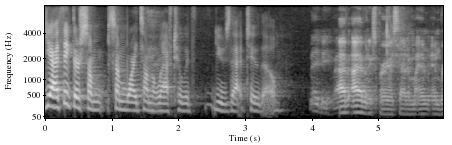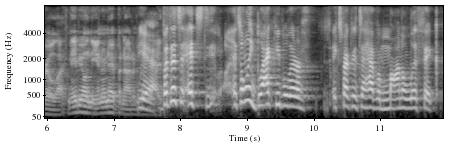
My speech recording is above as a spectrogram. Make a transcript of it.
Yeah, I think there's some some whites on the left who would use that too, though. Maybe I, I haven't experienced that in, my, in, in real life. Maybe on the internet, but not in real Yeah, life. Yeah, but that's it's it's only black people that are expected to have a monolithic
